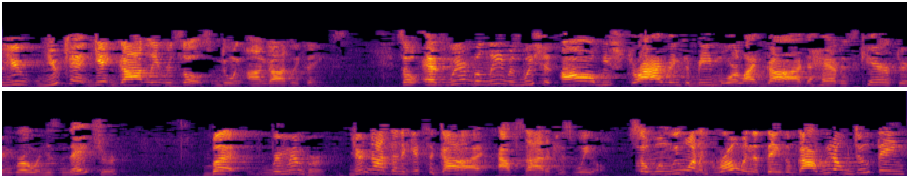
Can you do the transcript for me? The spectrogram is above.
you, you can't get godly results doing ungodly things. So as we're believers, we should all be striving to be more like God, to have His character and grow in His nature. But remember, you're not going to get to God outside of His will. So when we want to grow in the things of God, we don't do things,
